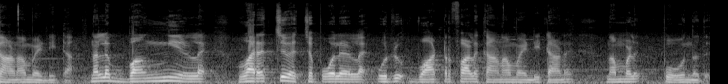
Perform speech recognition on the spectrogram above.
കാണാൻ വേണ്ടിയിട്ടാണ് നല്ല ഭംഗിയുള്ള വരച്ച് വെച്ച പോലെയുള്ള ഒരു വാട്ടർഫാൾ കാണാൻ വേണ്ടിയിട്ടാണ് നമ്മൾ പോകുന്നത്.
